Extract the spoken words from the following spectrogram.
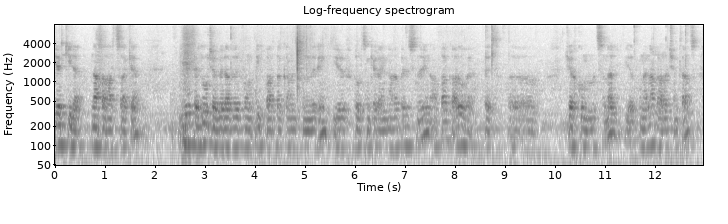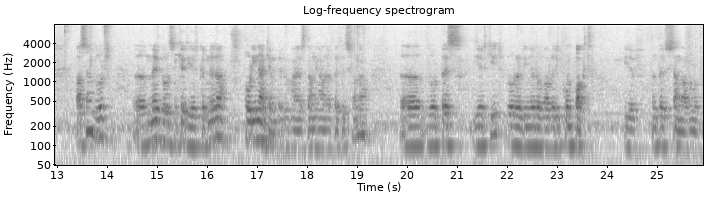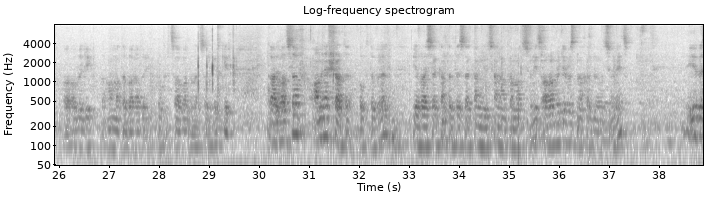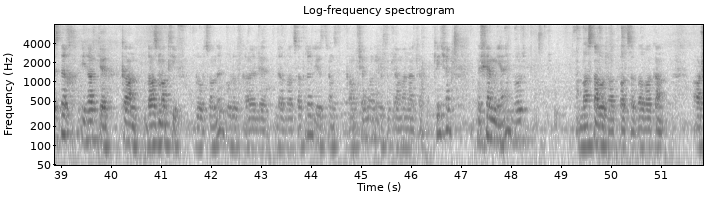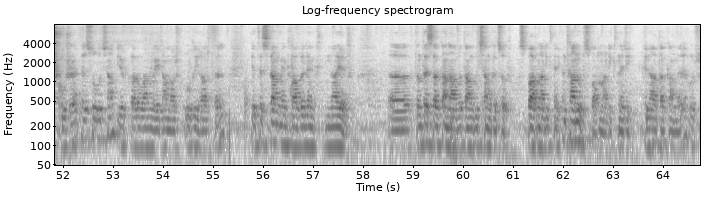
երկիրը նախահարցակ է, եթե լուրջ է վերաբերվում իր պարտականություններին եւ գործընկերային հարաբերություններին, ապա կարող է այդ ճեղքում մտցնել եւ ունենալ առաջընթաց։ Ասեմ, որ մեր գործընկեր երկրները օրինակ են բերում Հայաստանի Հանրապետությունը որպես երկիր, որը լինելով ավելի կոմպակտ եւ տնտեսության առումով ավելի համատաբար ավելի փոքր ծավալ ունեցող երկիր, կարողացավ ամենաշատը օգտվել Եվրասիական տնտեսական միության անդամակցությունից, առավել ևս նախագահությունից։ Եվ այստեղ իհարկե կան բազմաթիվ գործոններ, որով կարելի է դա բացատրել, ես դրանց կամ չեմ անում, որովհետև ժամանակը քիչ է։ Նշեմ միայն, որ մասնավոր հատվածը բավական աշխուժ է այս ուղությամբ եւ կարողանում է իր համար ուղի հարթել։ Եթե սրան մենք հավելենք նաեւ տնտեսական անվտանգության գծով սպառնալիքների, ընդհանուր սպառնալիքների գնահատականները, որ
